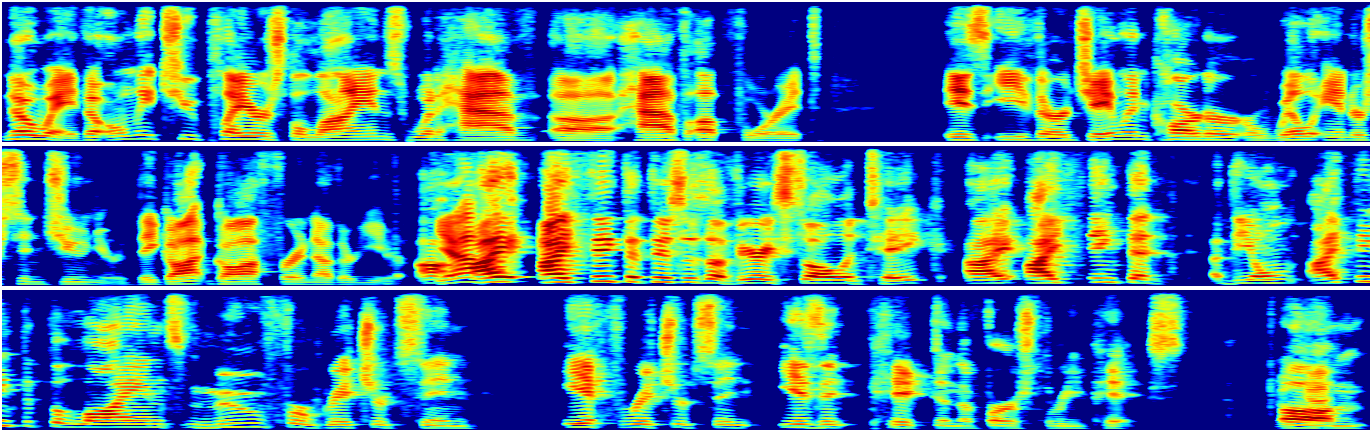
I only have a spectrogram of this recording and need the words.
no way. The only two players the Lions would have uh have up for it is either Jalen Carter or Will Anderson Jr. They got Goff for another year. Yeah. I, I think that this is a very solid take. I, I think that the only I think that the Lions move for Richardson if Richardson isn't picked in the first three picks. Okay. Um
